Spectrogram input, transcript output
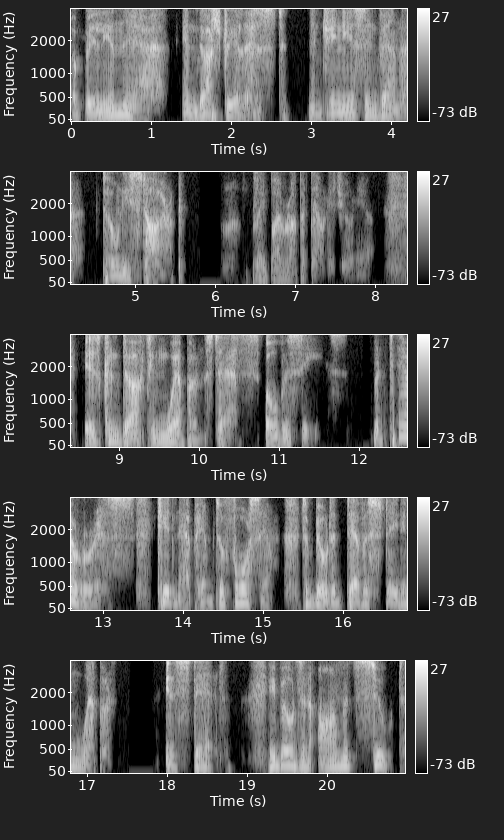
a billionaire, industrialist, and genius inventor, Tony Stark, played by Robert Downey Jr., is conducting weapons tests overseas. But terrorists kidnap him to force him to build a devastating weapon. Instead, he builds an armored suit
